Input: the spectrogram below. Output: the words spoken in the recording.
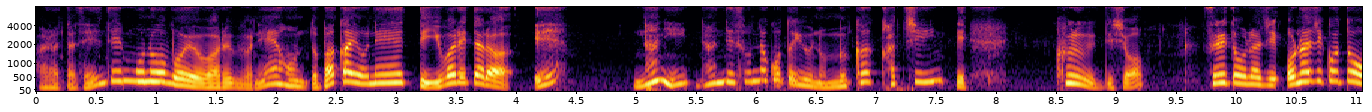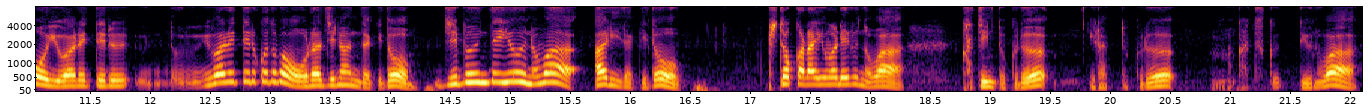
あなた全然物覚え悪いよね。ほんとバカよねって言われたら、え？何？なんでそんなこと言うの？ムカカチンって来るでしょ？それと同じ、同じことを言われてる、言われてる言葉は同じなんだけど、自分で言うのはありだけど、人から言われるのは、カチンとくる、イラッとくる、ムカつくっていうのは、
